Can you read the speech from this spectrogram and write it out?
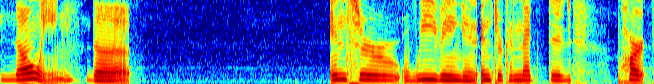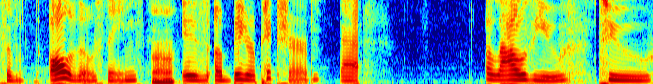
knowing the interweaving and interconnected parts of all of those things Uh-huh. is a bigger picture that allows you to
